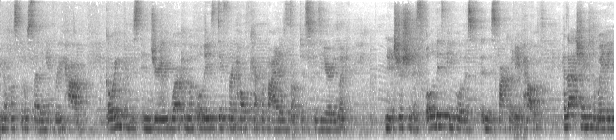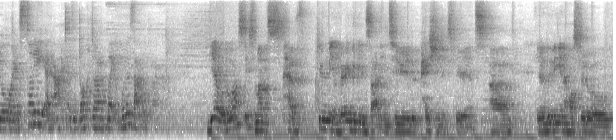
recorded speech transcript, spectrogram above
in the hospital setting in rehab, going through this injury, working with all these different healthcare providers, doctors, physios, like nutritionists, all of these people in this in this faculty of health, has that changed the way that you're going to study and act as a doctor? Like, what does that look like? Yeah, well, the last six months have given me a very good insight into the patient experience. Um, you know, living in a hospital,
